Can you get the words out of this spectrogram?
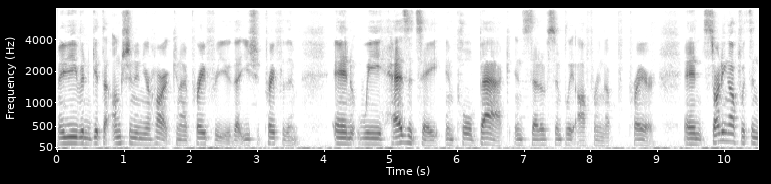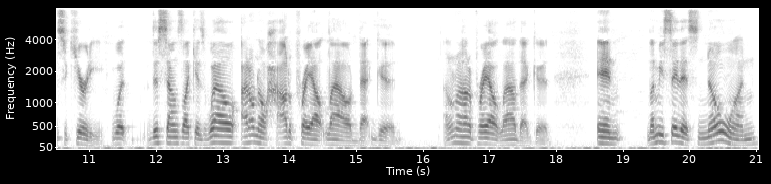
Maybe even get the unction in your heart. Can I pray for you? That you should pray for them. And we hesitate and pull back instead of simply offering up prayer. And starting off with insecurity, what this sounds like is, well, I don't know how to pray out loud that good. I don't know how to pray out loud that good. And let me say this no one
